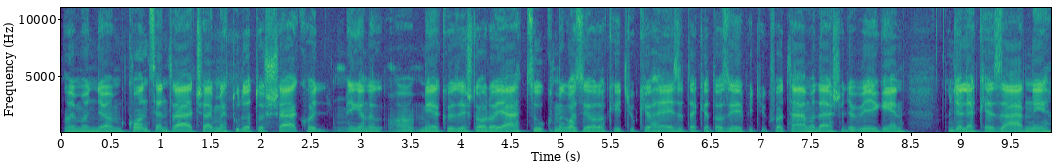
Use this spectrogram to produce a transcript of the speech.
hogy mondjam, koncentráltság, meg tudatosság, hogy igen, a, a mérkőzést arra játszuk, meg azért alakítjuk ki a helyzeteket, azért építjük fel a támadást, hogy a végén ugye le kell zárni,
